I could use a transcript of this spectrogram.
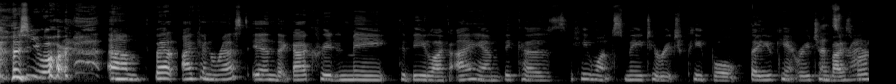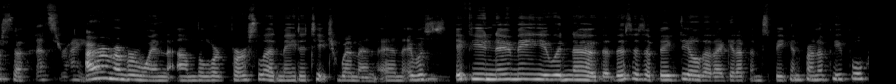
as you are. Um, but I can rest in that God created me to be like I am because He wants me to reach people that you can't reach, and vice right. versa. That's right. I remember when um, the Lord first led me to teach women, and it was, Mm. if you knew me, you would know that this is a big deal that I get up and speak in front of people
